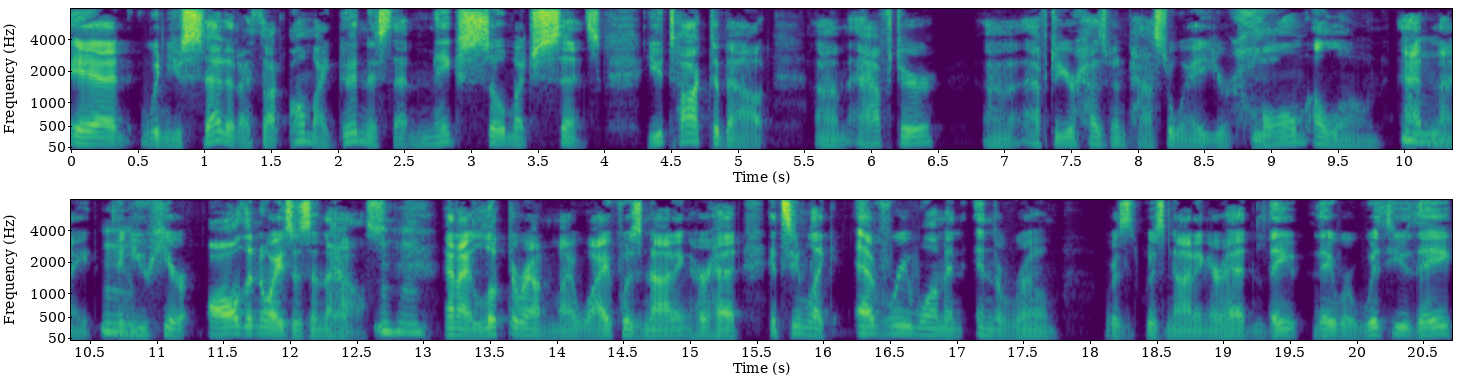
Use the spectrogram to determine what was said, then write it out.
And when you said it, I thought, oh my goodness, that makes so much sense. You talked about um, after. Uh, after your husband passed away, you're home alone at Mm. night Mm. and you hear all the noises in the Yep. house. Mhm. And I looked around. My wife was nodding her head. It seemed like every woman in the room was was nodding her head. They they were with you. They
